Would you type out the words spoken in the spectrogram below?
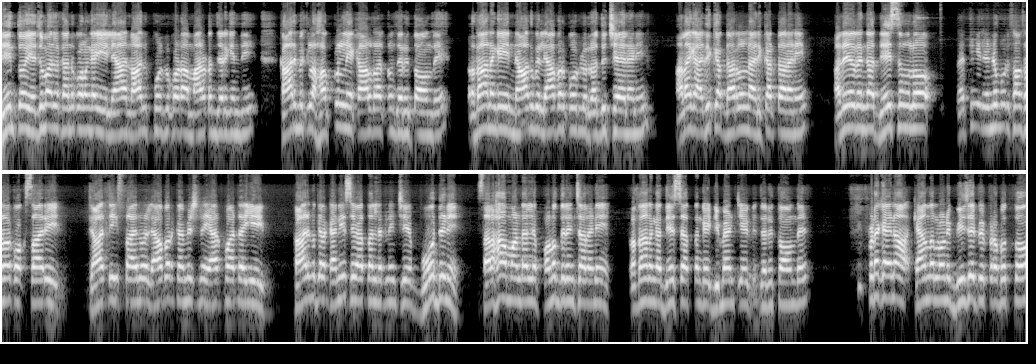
దీంతో యజమానులకు అనుకూలంగా ఈ నాలుగు కోట్లు కూడా మారడం జరిగింది. కార్మికుల హక్కుల్ని కాలరాటం జరుగుతూ ఉంది. ప్రధానంగా ఈ నాలుగు లేబర్ కోడ్లు రద్దు చేయాలని అలాగే అధిక ధరలను అరికట్టాలని అదేవిధంగా దేశంలో ప్రతి రెండు మూడు సంవత్సరాలకు ఒకసారి జాతీయ స్థాయిలో లేబర్ కమిషన్ ఏర్పాటయ్యి కార్మికుల కనీస వేతనాలు నిర్ణయించే బోర్డుని సలహా మండలిని పునరుద్ధరించాలని ప్రధానంగా దేశవ్యాప్తంగా డిమాండ్ చేయడం జరుగుతూ ఉంది. ఇప్పటికైనా కేంద్రంలోని బీజేపీ ప్రభుత్వం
